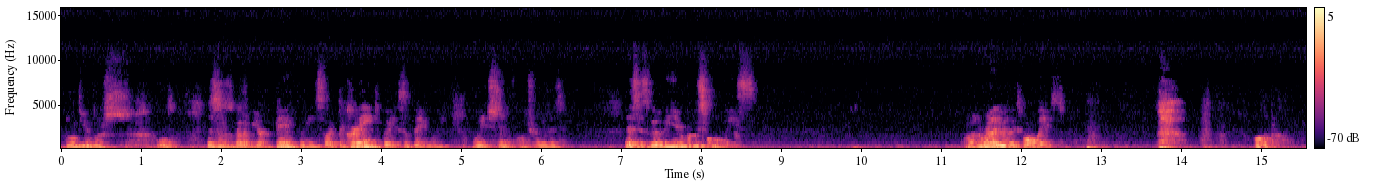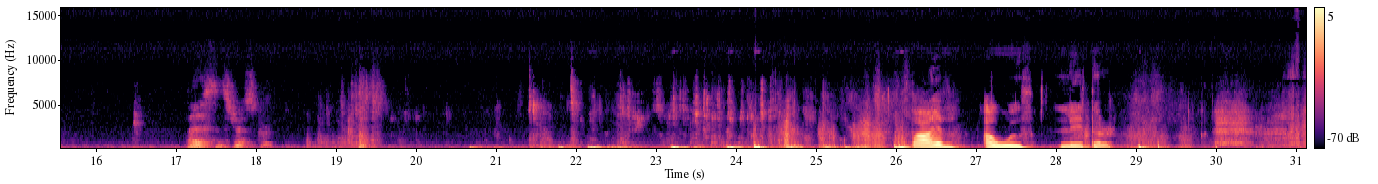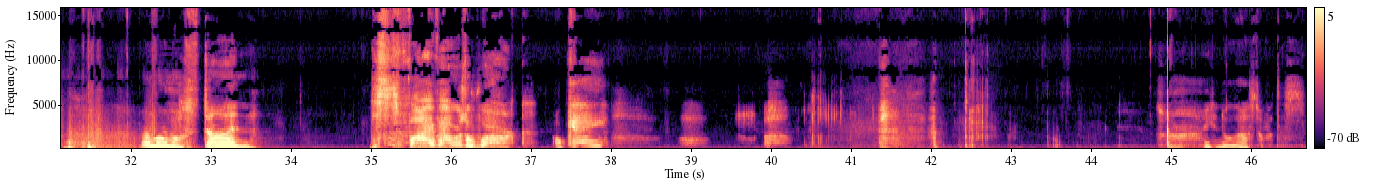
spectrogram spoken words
Well, the others, well, this is gonna be our big base, like the Cranes base that they just infiltrated. This is gonna be a really small base. But a really, really small base. Well, this is just great. Five hours later. I'm almost done. This is five hours of work, okay? So I can do a lot of stuff with this.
